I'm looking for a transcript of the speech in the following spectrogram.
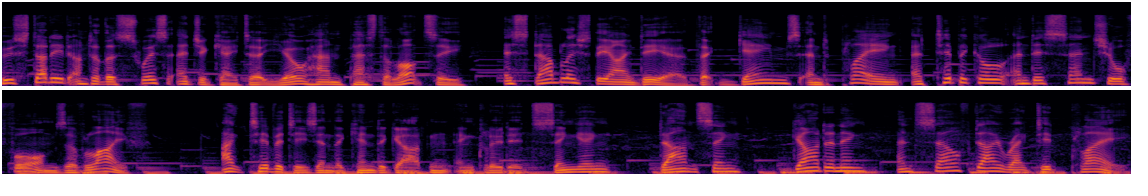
who studied under the Swiss educator Johann Pestalozzi, established the idea that games and playing are typical and essential forms of life. Activities in the kindergarten included singing, dancing, gardening, and self-directed play.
